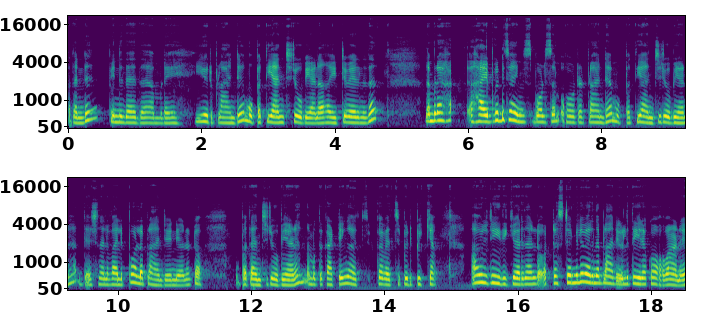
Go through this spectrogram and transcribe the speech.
അതുണ്ട്. പിന്നെ അതായത് നമ്മുടെ ഈ ഒരു പ്ലാന്റ് മുപ്പത്തി അഞ്ച് രൂപയാണ് റേറ്റ് വരുന്നത്. നമ്മുടെ hybrid Chinese balsam rooted plant മുപ്പത്തി അഞ്ച് രൂപയാണ്. അത്യാവശ്യം നല്ല വലിപ്പമുള്ള പ്ലാന്റ് തന്നെയാണ് കേട്ടോ മുപ്പത്തഞ്ച് രൂപയാണ്. നമുക്ക് കട്ടിങ് ഒക്കെ വെച്ച് പിടിപ്പിക്കാം. ആ ഒരു രീതിക്ക് വരുന്ന ഒറ്റ സ്റ്റെമ്മിൽ വരുന്ന പ്ലാന്റുകൾ തീരെ കുറവാണ്.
